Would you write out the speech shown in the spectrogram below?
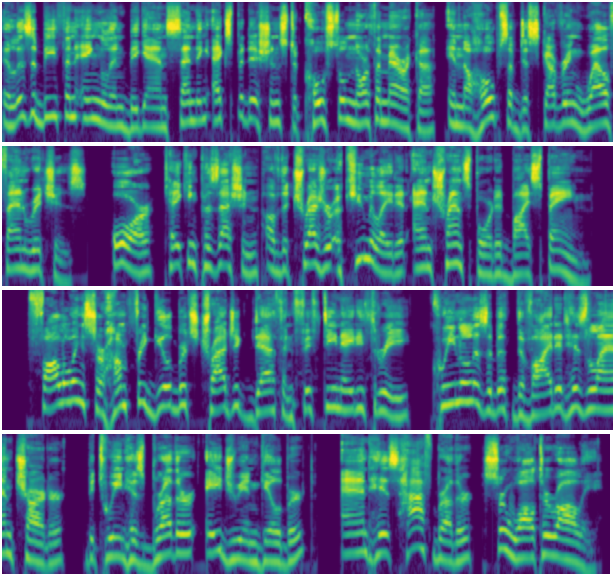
Elizabethan England began sending expeditions to coastal North America in the hopes of discovering wealth and riches or taking possession of the treasure accumulated and transported by Spain. Following Sir Humphrey Gilbert's tragic death in 1583, Queen Elizabeth divided his land charter between his brother Adrian Gilbert and his half brother Sir Walter Raleigh.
